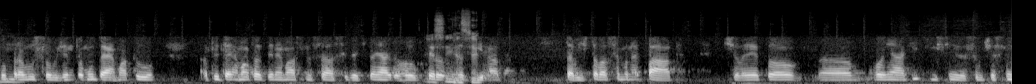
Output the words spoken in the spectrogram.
opravdu sloužím tomu tématu a ty témata ty nemá smysl asi teďka nějak do hloubky rozebírat. Ta výstava se jmenuje Pád, čili je to uh, o nějaký tísni ze současné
